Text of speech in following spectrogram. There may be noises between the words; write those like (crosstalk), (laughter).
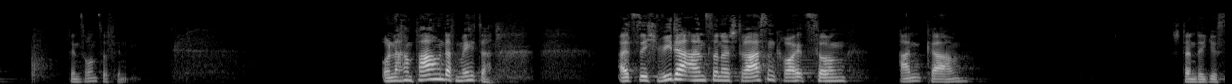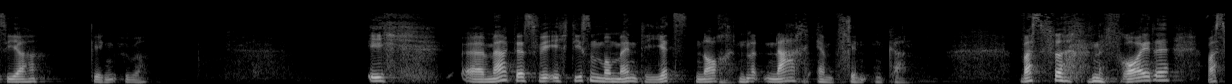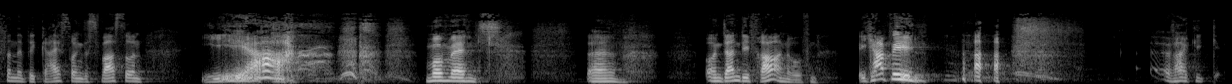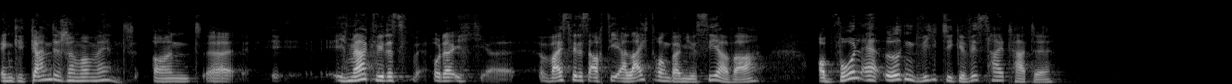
den Sohn zu finden. Und nach ein paar hundert Metern, als ich wieder an so einer Straßenkreuzung ankam, stand der Josia gegenüber. Ich äh, merke es, wie ich diesen Moment jetzt noch nachempfinden kann. Was für eine Freude, was für eine Begeisterung. Das war so ein ja, Moment. Ähm, und dann die Frau anrufen. Ich hab ihn. (laughs) War ein gigantischer Moment. Und äh, ich merke, wie das, oder ich äh, weiß, wie das auch die Erleichterung beim Josia war, obwohl er irgendwie die Gewissheit hatte,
